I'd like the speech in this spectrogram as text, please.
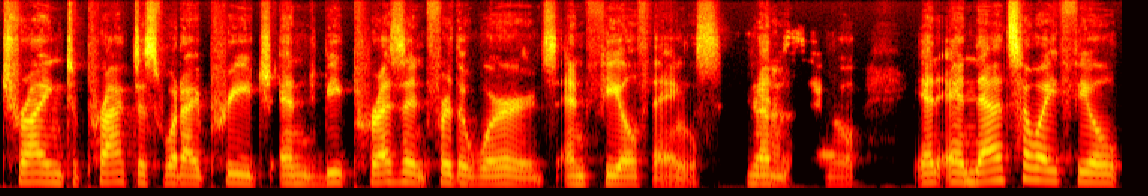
trying to practice what I preach and be present for the words and feel things. Yeah. And so, and and that's how I feel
